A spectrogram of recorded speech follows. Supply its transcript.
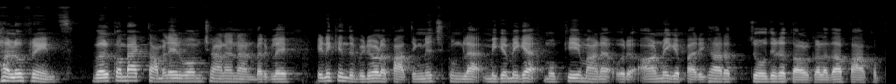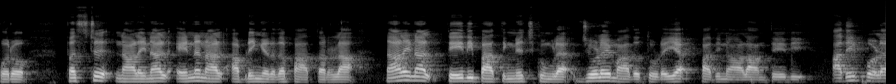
ஹலோ ஃப்ரெண்ட்ஸ் வெல்கம் பேக் தமிழர் ஓம் சேனல் நண்பர்களே. எனக்கு இந்த வீடியோவில் பார்த்தீங்கன்னு வச்சுக்கோங்களேன் மிக மிக முக்கியமான ஒரு ஆன்மீக பரிகார ஜோதிட தாள்களை தான் பார்க்க போகிறோம் ஃபஸ்ட்டு நாளை நாள் என்ன நாள் அப்படிங்கிறத பார்த்துடலாம். நாளை நாள் தேதி பார்த்தீங்கன்னு வச்சுக்கோங்களேன் ஜூலை மாதத்துடைய பதினாலாம் தேதி. அதே போல்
